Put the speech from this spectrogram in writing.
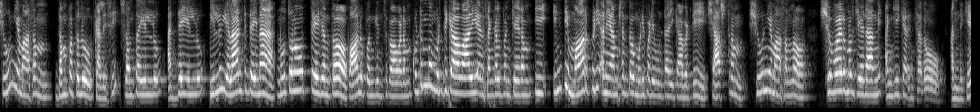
శూన్య మాసం దంపతులు కలిసి సొంత ఇల్లు అద్దె ఇల్లు ఇల్లు ఎలాంటిదైనా నూతనోత్తేజంతో పాలు పొంగించుకోవడం కుటుంబం వృద్ధి కావాలి అని సంకల్పం చేయడం ఈ ఇంటి మార్పిడి అనే అంశంతో ముడిపడి ఉంటాయి. కాబట్టి శాస్త్రం శూన్య మాసంలో శుభకర్మలు చేయడాన్ని అంగీకరించదు. అందుకే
